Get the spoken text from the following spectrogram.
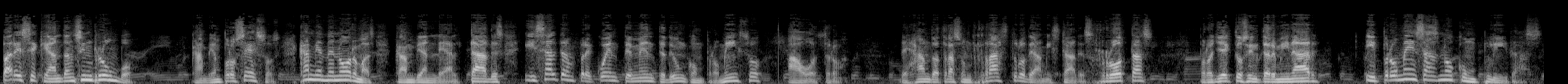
Parece que andan sin rumbo. Cambian procesos, cambian de normas, cambian lealtades y saltan frecuentemente de un compromiso a otro, dejando atrás un rastro de amistades rotas, proyectos sin terminar y promesas no cumplidas.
